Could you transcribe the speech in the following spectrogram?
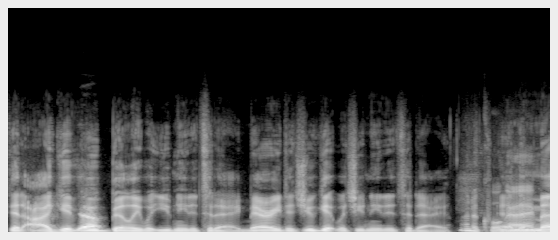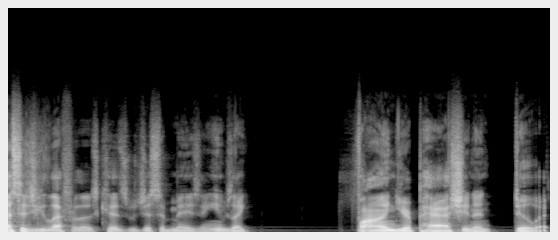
Did I give Yeah. you, Billy, what you needed today? Mary, did you get what you needed today? What a cool and guy. the message he left for those kids was just amazing. He was like, find your passion and do it.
